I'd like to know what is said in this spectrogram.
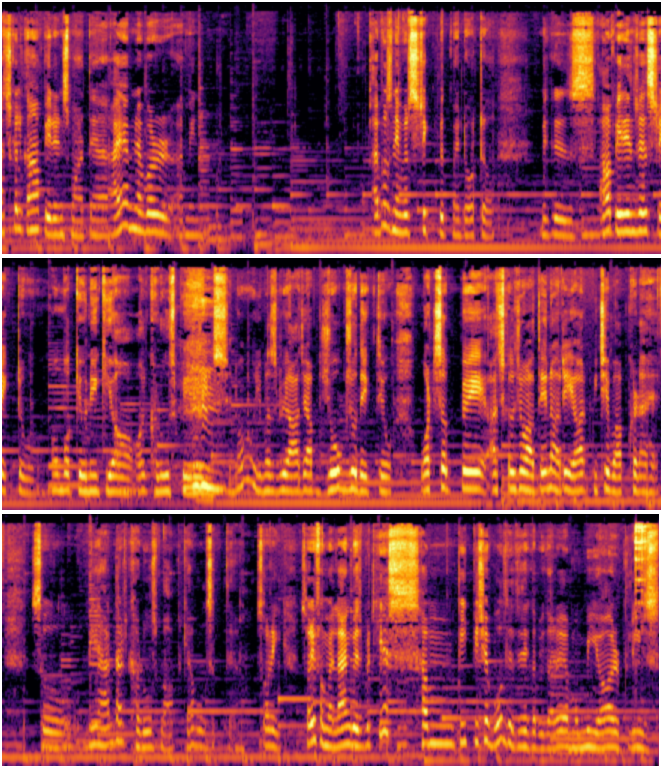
आजकल कहाँ पेरेंट्स मारते हैं? I have never I mean I was never strict with my daughter because our parents were strict to homework क्यों नहीं किया? ऑल खड़ूस parents you know you must भी आज आप जोक जो देखते हो व्हाट्सअप पे आजकल जो आते हैं ना अरे यार पीछे बाप खड़ा है। सो वी हैड दैट खड़ूस बाप क्या बोल सकते हैं? Sorry sorry for my language but yes हम पीठ पीछे बोल देते थे कभी कभी यार मम्मी यार प्लीज़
